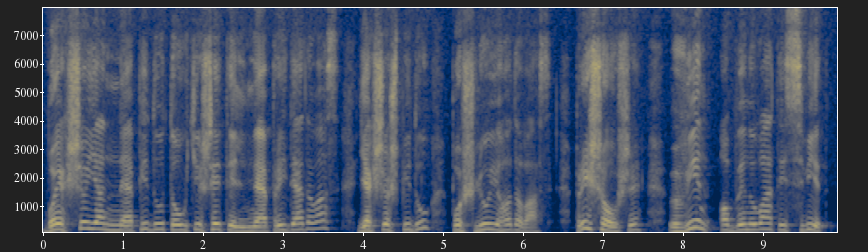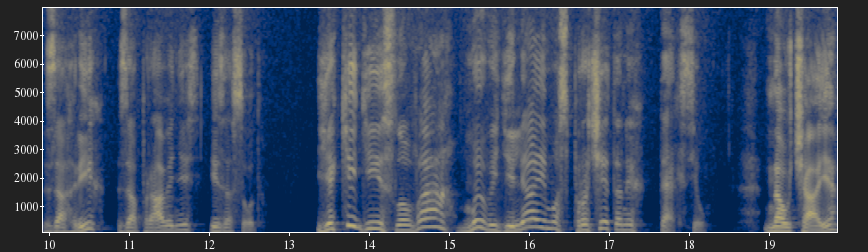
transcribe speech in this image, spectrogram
Бо якщо я не піду, то утішитель не прийде до вас. Якщо ж піду, пошлю його до вас. Прийшовши, він обвинуватить світ за гріх, за праведність і за суд. Які дієслова ми виділяємо з прочитаних текстів? Навчає,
